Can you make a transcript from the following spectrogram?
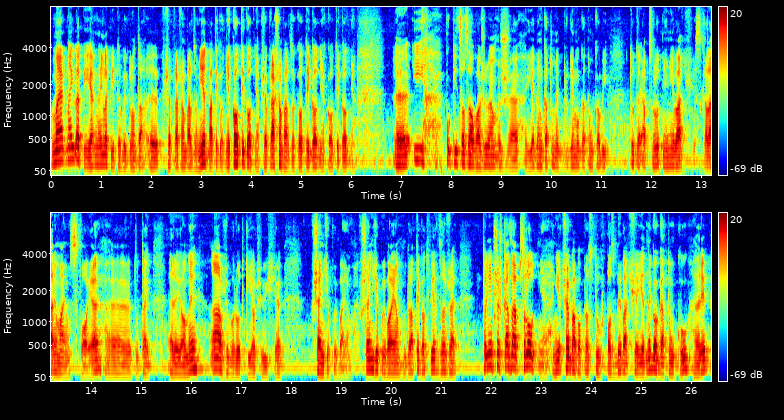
no jak najlepiej, jak najlepiej to wygląda. E, Przepraszam bardzo, nie dwa tygodnie, koło tygodnia. Przepraszam bardzo, koło tygodnia, koło tygodnia. E, I póki co zauważyłem, że jeden gatunek drugiemu gatunkowi tutaj absolutnie nie wadzi. Skalary mają swoje, tutaj rejony, a żyworódki oczywiście wszędzie pływają. Wszędzie pływają, dlatego twierdzę, że to nie przeszkadza absolutnie. Nie trzeba po prostu pozbywać się jednego gatunku ryb,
